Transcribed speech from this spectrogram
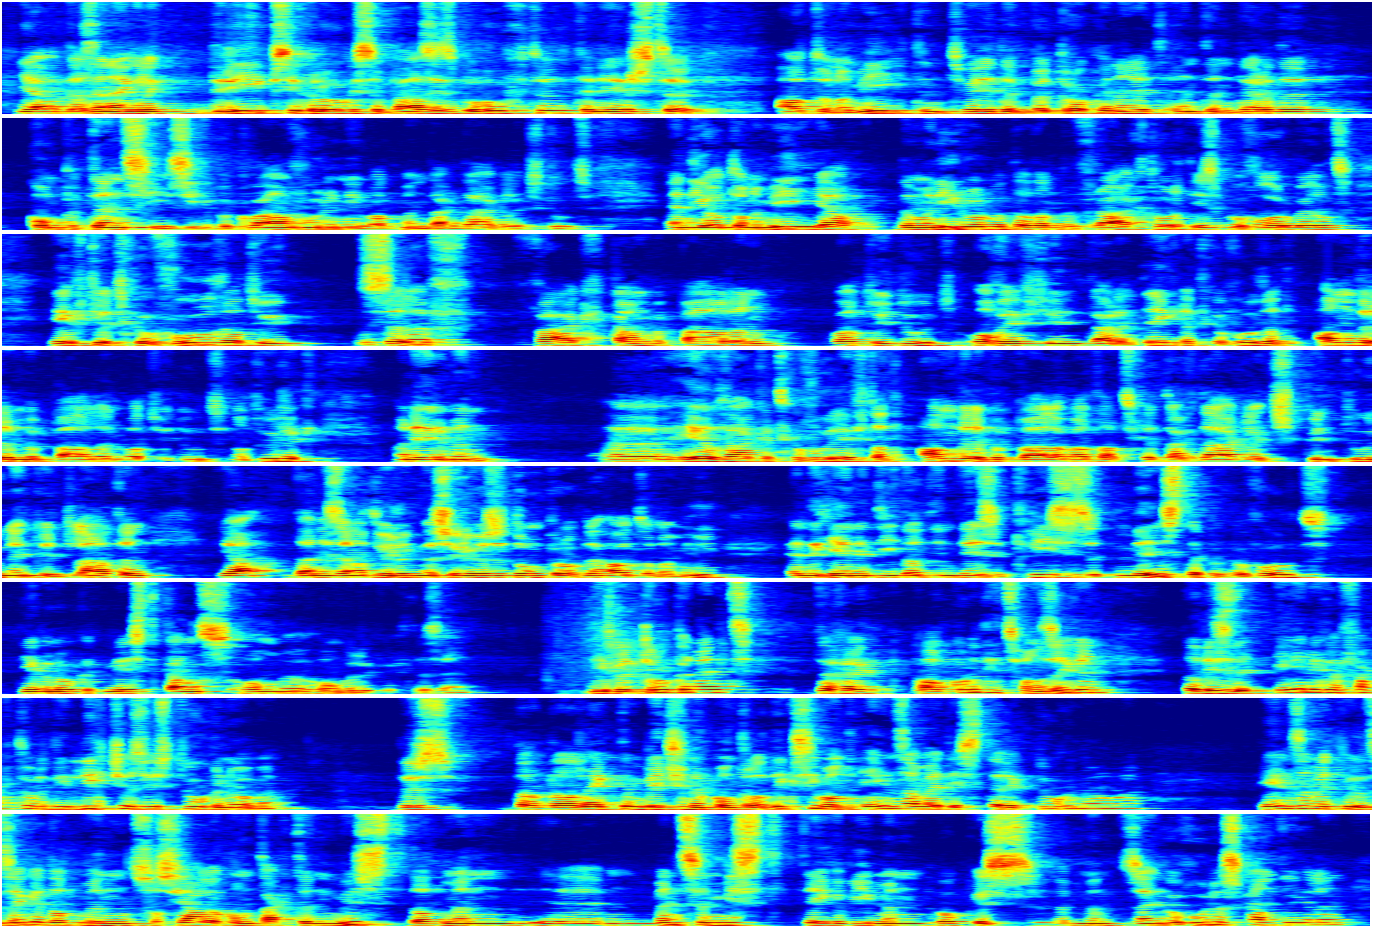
Ja, er zijn eigenlijk drie psychologische basisbehoeften. Ten eerste autonomie, ten tweede betrokkenheid en ten derde competentie, zich bekwaam voelen in wat men dagdagelijks doet. En die autonomie, ja, de manier waarop dat bevraagd wordt, is bijvoorbeeld, heeft u het gevoel dat u zelf vaak kan bepalen wat u doet, of heeft u daarentegen het gevoel dat anderen bepalen wat u doet? Natuurlijk, wanneer men uh, heel vaak het gevoel heeft dat anderen bepalen wat dat je dagdagelijks kunt doen en kunt laten, ja, dan is dat natuurlijk een serieuze domper op de autonomie. En degenen die dat in deze crisis het meest hebben gevoeld, die hebben ook het meest kans om uh, ongelukkig te zijn. Die betrokkenheid, daar ga ik al kort iets van zeggen, dat is de enige factor die lichtjes is toegenomen. Dus dat, lijkt een beetje een contradictie, want eenzaamheid is sterk toegenomen. Eenzaamheid wil zeggen dat men sociale contacten mist, dat men eh, mensen mist tegen wie men ook eens eh, zijn gevoelens kan delen.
